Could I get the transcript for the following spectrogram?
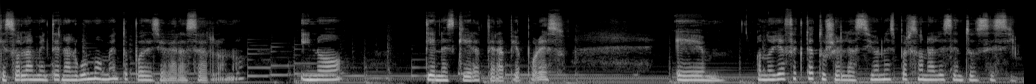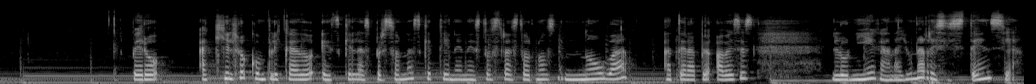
que solamente en algún momento puedes llegar a hacerlo, ¿no? Y no tienes que ir a terapia por eso. Eh, cuando ya afecta a tus relaciones personales, entonces sí. Pero aquí lo complicado es que las personas que tienen estos trastornos no van a terapia. A veces lo niegan, hay una resistencia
